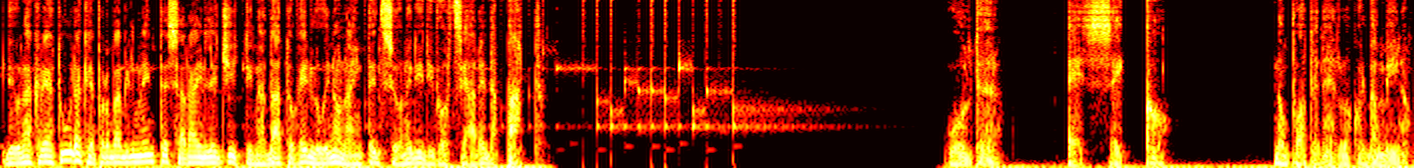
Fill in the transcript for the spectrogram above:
di una creatura che probabilmente sarà illegittima, dato che lui non ha intenzione di divorziare da Pat. Walter è secco. Non può tenerlo quel bambino.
